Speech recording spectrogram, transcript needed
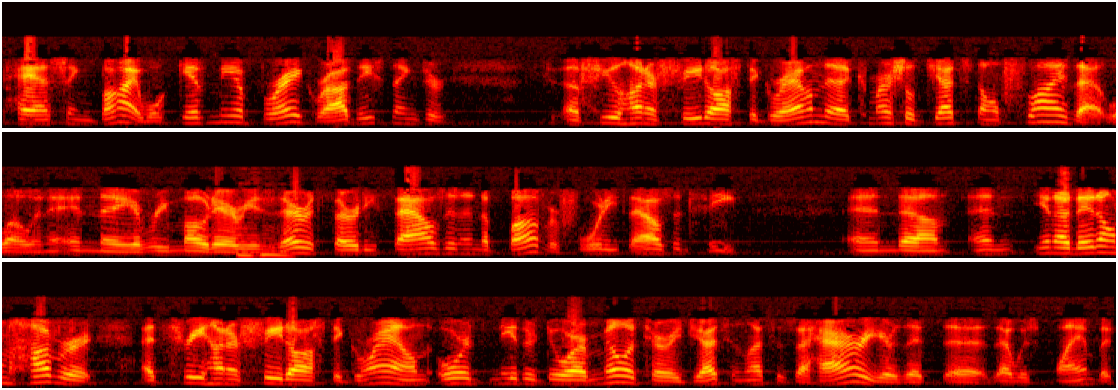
passing by. Well, give me a break, Rob. These things are a few hundred feet off the ground. The commercial jets don't fly that low in, in the remote areas. Mm-hmm. They're thirty thousand and above, or forty thousand feet, and um, and you know they don't hover." At 300 feet off the ground, or neither do our military jets, unless it's a Harrier that uh, that was planned. But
